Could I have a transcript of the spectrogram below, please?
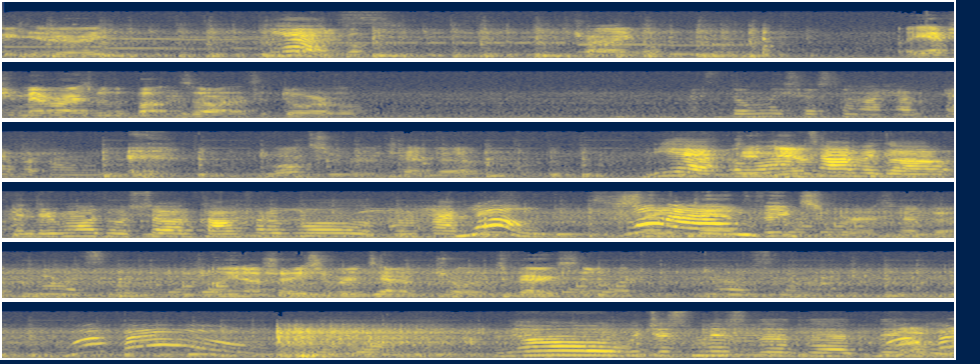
you did it already? Yes. Triangle. Triangle. You actually memorized where the buttons are. That's adorable. That's the only system I have ever owned. You own Super Nintendo. Yeah, a Didn't long you? time ago, and the remote was so uncomfortable. I'm happy. Whoa! It's the Slow same damn down! thing, Super Nintendo. No, it's not. Oh, you know, I'll show you Super Nintendo controller. It's very similar. No, it's not. Woohoo! No, we just missed the the thing. Not we,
